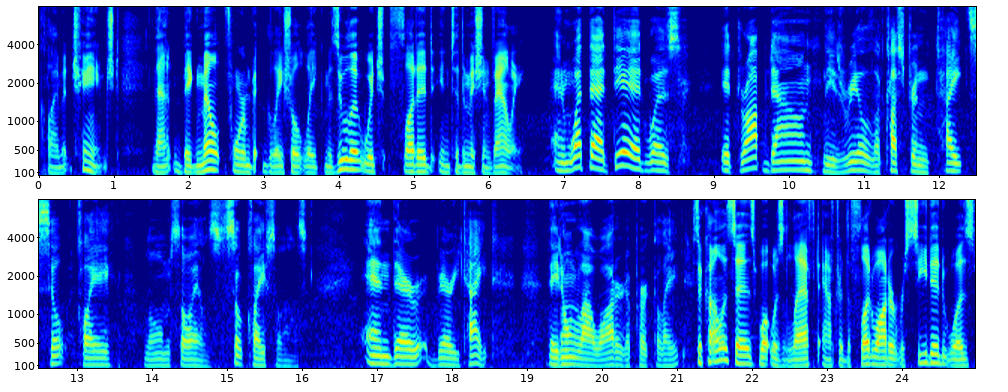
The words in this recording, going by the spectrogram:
climate changed. That big melt formed Glacial Lake Missoula, which flooded into the Mission Valley. And what that did was it dropped down these real lacustrine, tight silt clay loam soils, silt clay soils. And they're very tight. They don't allow water to percolate. Soukkala says what was left after the floodwater receded was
